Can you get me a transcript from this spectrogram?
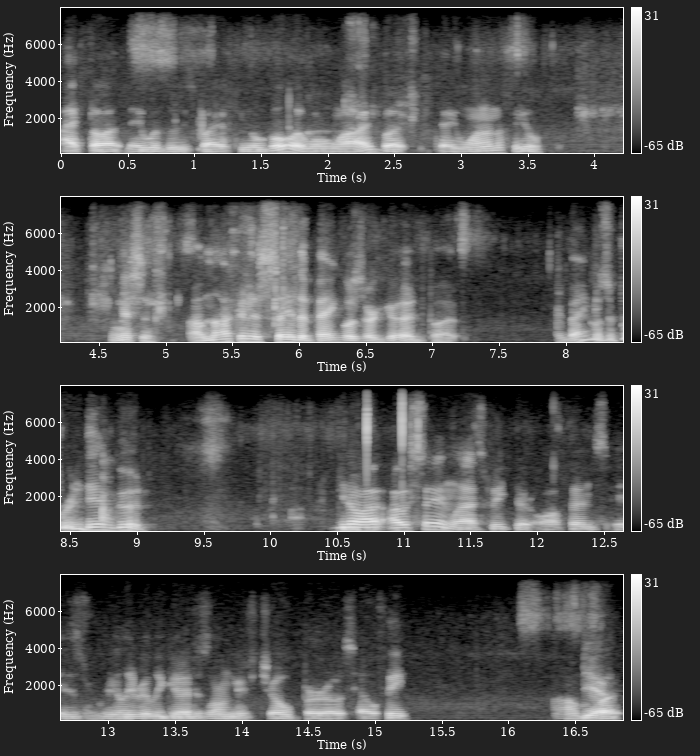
I thought they would lose by a field goal. I won't lie, but they won on the field. Listen, I'm not going to say the Bengals are good, but the Bengals are pretty damn good. You know, I, I was saying last week their offense is really, really good as long as Joe Burrow's healthy. Um, Yeah. But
